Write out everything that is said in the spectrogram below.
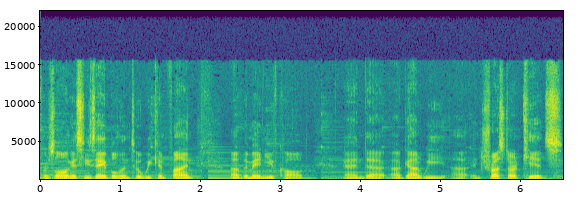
for as long as he's able until we can find the man you've called. And uh, uh, God, we uh, entrust our kids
